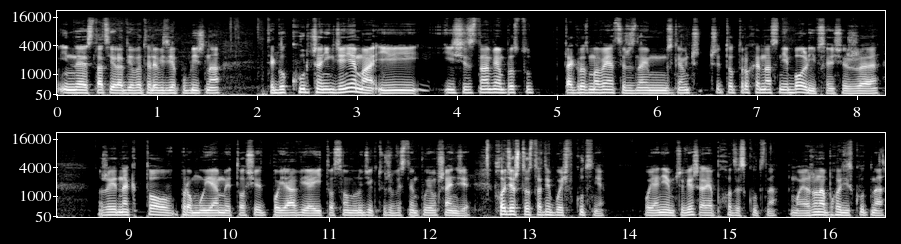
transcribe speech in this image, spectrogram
inne stacje radiowe, telewizja publiczna tego kurczę nigdzie nie ma i, i się zastanawiam po prostu, tak rozmawiając też z znajomymi muzykami, czy, czy to trochę nas nie boli, w sensie, że, że jednak to promujemy, to się pojawia i to są ludzie, którzy występują wszędzie. Chociaż to ostatnio byłeś w Kutnie, bo ja nie wiem, czy wiesz, ale ja pochodzę z Kutna. Moja żona pochodzi z Kutna.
